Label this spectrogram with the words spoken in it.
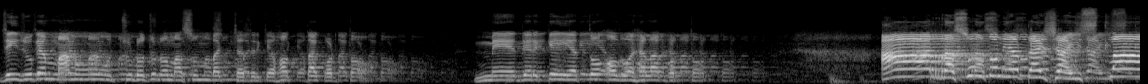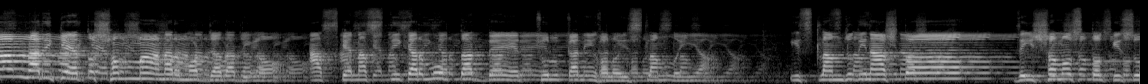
যেই যুগে মানুষ ছোট ছোট মাসুম বাচ্চাদেরকে হত্যা করত, মেয়েদেরকে এত অবহেলা করত। আর রাসুল দুনিয়াতে আইসা ইসলাম নারীকে এত সম্মান আর মর্যাদা দিল। আজকে নাস্তিক আর মুরতাদদের চুলকানি হলো ইসলাম লইয়া। ইসলাম যদি না আসতো যেই সমস্ত কিছু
